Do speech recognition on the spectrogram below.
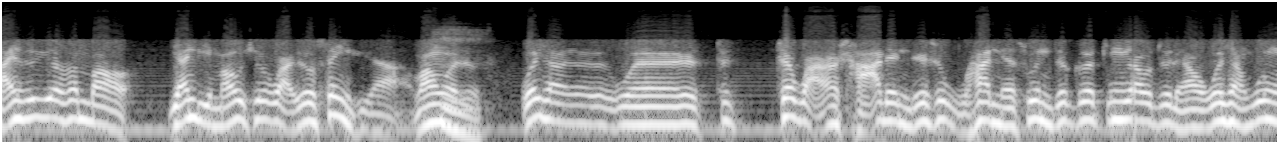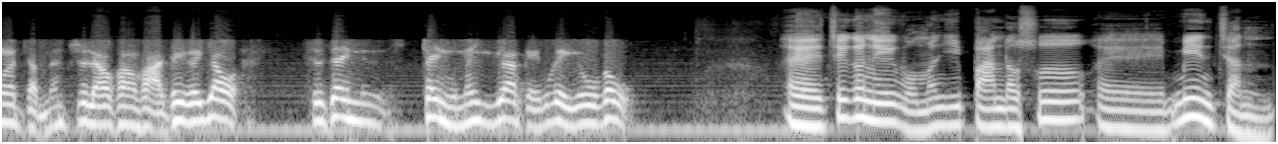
三四月份吧，眼底毛血管又渗血，完我，我想我这在网上查的，你这是武汉的，说你这个中药治疗，我想问问怎么治疗方法，这个药是在在你们医院给不给邮购？哎，这个呢，我们一般都是呃面诊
